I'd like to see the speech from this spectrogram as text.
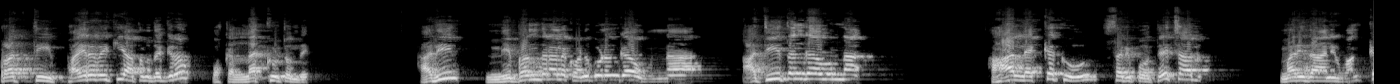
ప్రతి పైరవికి అతని దగ్గర ఒక లెక్క ఉంటుంది. అది నిబంధనలకు అనుగుణంగా ఉన్నా అతీతంగా ఉన్నా ఆ లెక్కకు సరిపోతే చాలు. మరి దాని వంక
